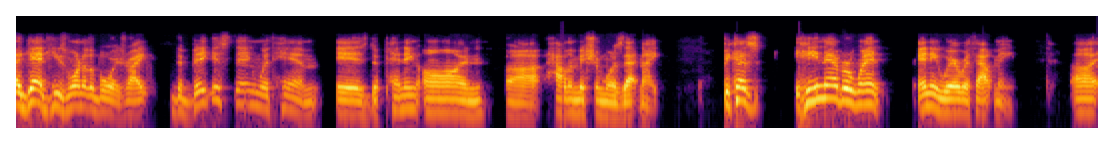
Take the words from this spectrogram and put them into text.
again, he's one of the boys, right? the biggest thing with him is depending on uh, how the mission was that night, because he never went anywhere without me. Uh,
